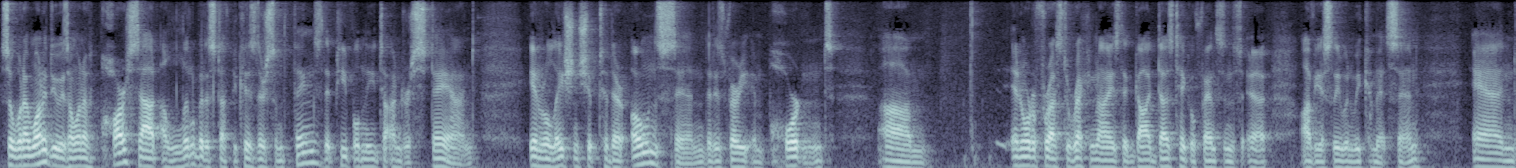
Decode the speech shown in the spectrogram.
So, what I want to do is, I want to parse out a little bit of stuff because there's some things that people need to understand in relationship to their own sin that is very important um, in order for us to recognize that God does take offense, in, uh, obviously, when we commit sin, and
